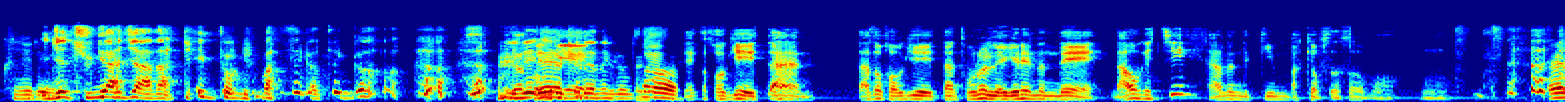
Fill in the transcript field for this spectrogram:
큰일이 이제 중요하지 않아 게임 맛세 같은 거. 내가 거기에 이렇게 되는 거. 어, 내가 거기에 일단 나도 거기에 일단 돈을 내긴 했는데 나오겠지? 라는 느낌밖에 없어서 뭐. 음. 네,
